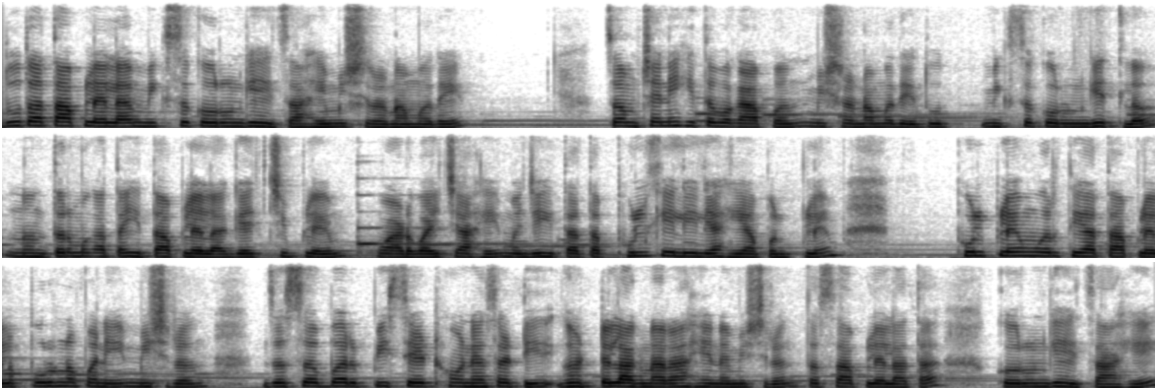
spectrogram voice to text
दूध आता आपल्याला मिक्स करून घ्यायचं आहे मिश्रणामध्ये. चमच्याने इथं बघा आपण मिश्रणामध्ये दूध मिक्स करून घेतलं. नंतर मग आता इथं आपल्याला गॅसची फ्लेम वाढवायची आहे. म्हणजे इथं आता फुल केलेली आहे आपण फ्लेम फुल फ्लेमवरती आता आपल्याला पूर्णपणे मिश्रण जसं बर्फी सेट होण्यासाठी घट्ट लागणार आहे ना मिश्रण तसं आपल्याला आता करून घ्यायचं आहे.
